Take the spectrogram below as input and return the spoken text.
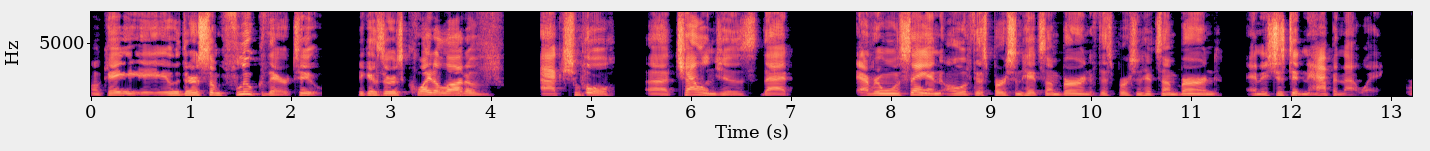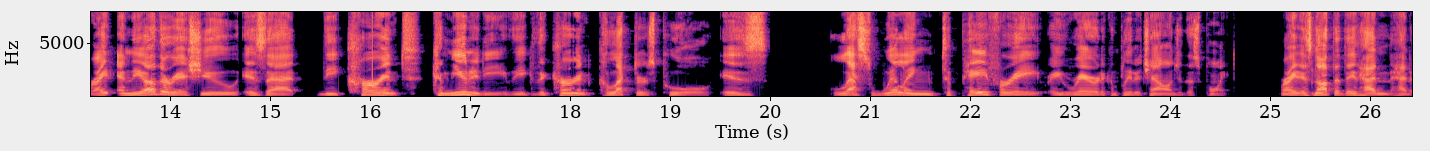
Okay, it, it, there's some fluke there too, because there's quite a lot of actual uh, challenges that everyone was saying, "Oh, if this person hits, I'm burned. If this person hits, I'm burned," and it just didn't happen that way, right? And the other issue is that the current community, the the current collectors pool, is less willing to pay for a, a rare to complete a challenge at this point right it's not that they hadn't had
